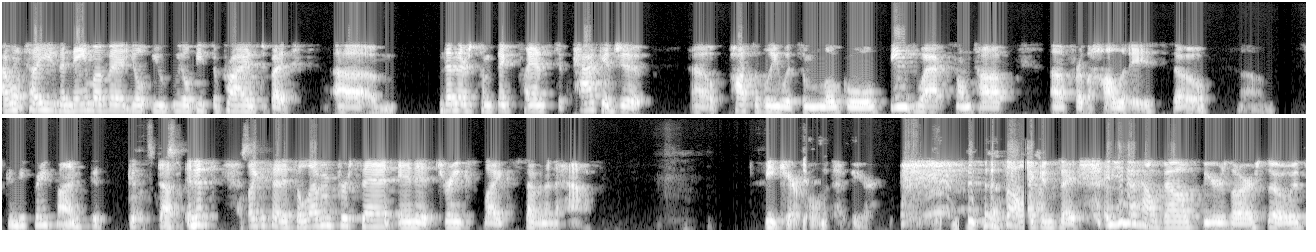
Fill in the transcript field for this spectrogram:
I won't tell you the name of it. You'll you, will be surprised. But um, then there's some big plans to package it, uh, possibly with some local beeswax on top uh, for the holidays. So um, it's gonna be pretty fun. Good good oh, stuff. Awesome. And it's like I said, it's 11 percent, and it drinks like seven and a half. Be careful yeah. with that beer. That's all I can say. And you know how Val's beers are, so it's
